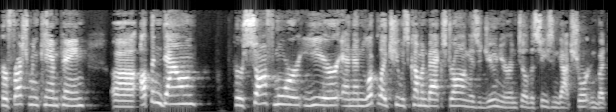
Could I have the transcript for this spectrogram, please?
her freshman campaign, uh, up and down her sophomore year and then looked like she was coming back strong as a junior until the season got shortened. But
